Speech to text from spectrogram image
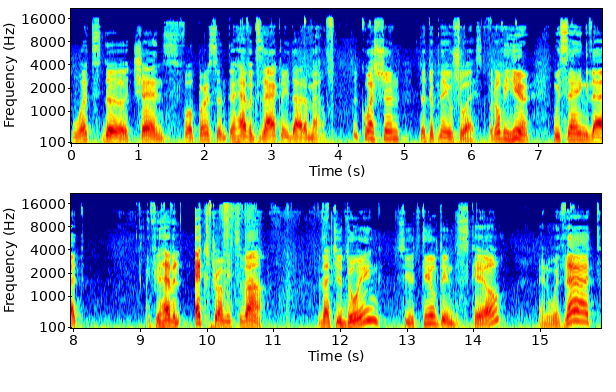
What's the chance for a person to have exactly that amount? The question that the Pnei Yehoshua asked. But over here, we're saying that if you have an extra mitzvah that you're doing, so you tilt in the scale, and with that,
